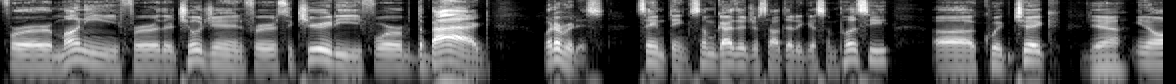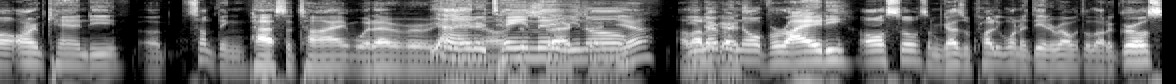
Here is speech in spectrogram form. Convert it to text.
for money, for their children, for security, for the bag, whatever it is. Same thing. Some guys are just out there to get some pussy, uh, quick chick, yeah. you know, arm candy, uh, something. Pass the time, whatever. Yeah, you know, entertainment, you know. Yeah, a you never guys. know. Variety also. Some guys will probably want to date around with a lot of girls.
